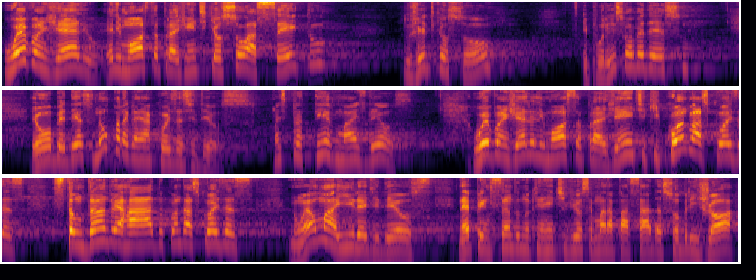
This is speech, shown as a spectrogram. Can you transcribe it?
O Evangelho, ele mostra para a gente que eu sou aceito do jeito que eu sou, e por isso eu obedeço. Eu obedeço não para ganhar coisas de Deus, mas para ter mais Deus. O Evangelho ele mostra para a gente que quando as coisas estão dando errado, quando as coisas. Não é uma ira de Deus, né? pensando no que a gente viu semana passada sobre Jó,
